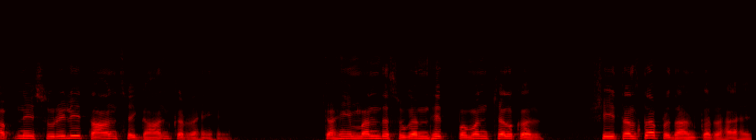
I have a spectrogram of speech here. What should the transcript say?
अपने सुरीली तान से गान कर रहे हैं। कहीं मंद सुगंधित पवन चलकर शीतलता प्रदान कर रहा है।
